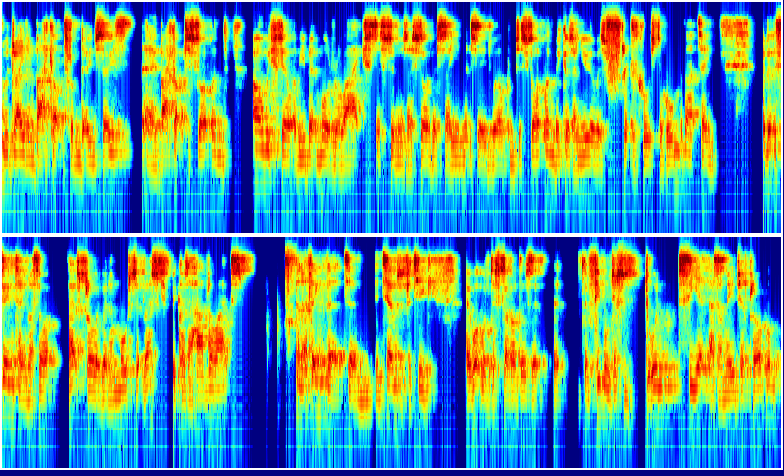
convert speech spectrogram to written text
we were driving back up from down south, uh, back up to Scotland. I always felt a wee bit more relaxed as soon as I saw the sign that said "Welcome to Scotland" because I knew I was pretty close to home at that time. But at the same time, I thought that's probably when I'm most at risk because I have relaxed. And I think that um, in terms of fatigue, uh, what we've discovered is that, that, that people just don't see it as a major problem.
